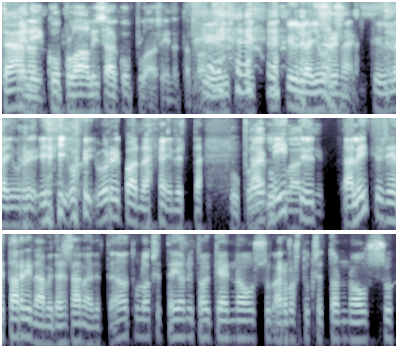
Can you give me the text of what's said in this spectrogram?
Tämähän eli on... kuplaa lisää kuplaa siinä tapauksessa. Kyllä, kyllä, juuri näin. Kyllä juuri, ju, juuripa näin. Että tämä, liittyy, tämä liittyy siihen tarinaan, mitä sä sanoit, että no, tulokset ei ole nyt oikein noussut, arvostukset on noussut.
